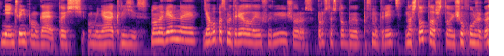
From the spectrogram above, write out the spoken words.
Мне ничего не помогает, то есть у меня кризис. Но, наверное, я бы посмотрела эйфорию еще раз, просто чтобы посмотреть на что-то, что еще хуже, да,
